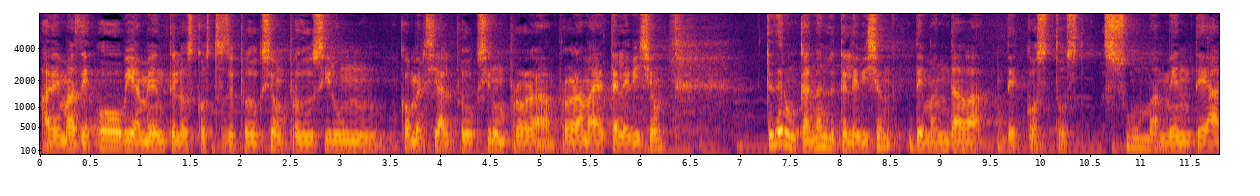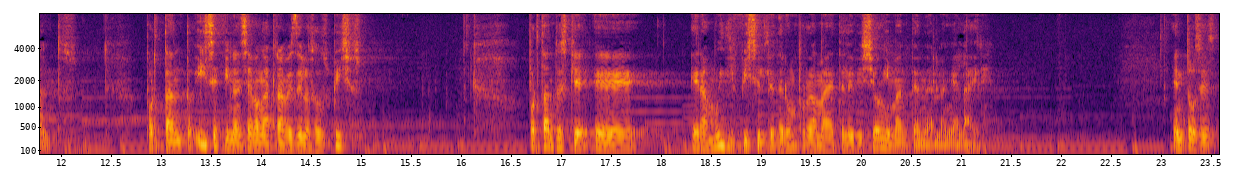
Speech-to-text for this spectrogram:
Además de, obviamente, los costos de producción, producir un comercial, producir un programa de televisión, Tener un canal de televisión demandaba de costos sumamente altos. Por tanto, y se financiaban a través de los auspicios. Por tanto, es que eh, era muy difícil tener un programa de televisión y mantenerlo en el aire. Entonces,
